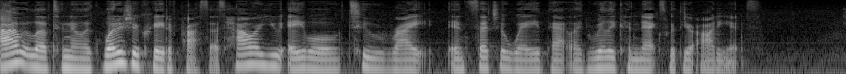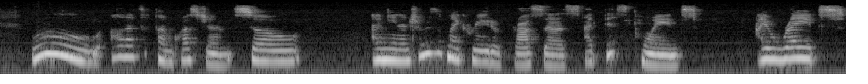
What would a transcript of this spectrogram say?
I would love to know like what is your creative process? How are you able to write in such a way that like really connects with your audience? Ooh, oh, that's a fun question. So, I mean, in terms of my creative process, at this point, I write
